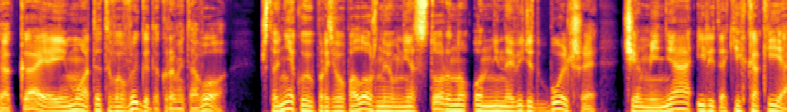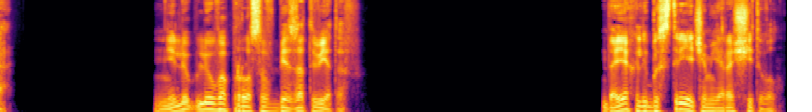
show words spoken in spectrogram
Какая ему от этого выгода, кроме того, что некую противоположную мне сторону он ненавидит больше, чем меня или таких, как я? Не люблю вопросов без ответов. Доехали быстрее, чем я рассчитывал.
